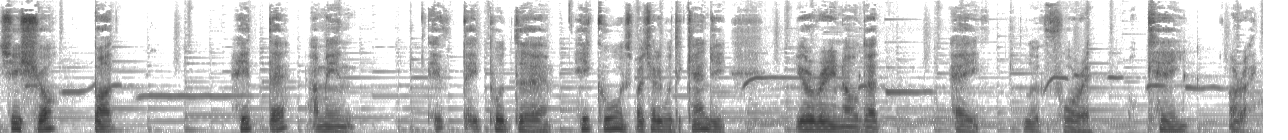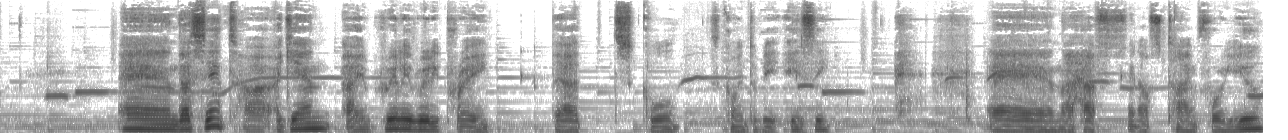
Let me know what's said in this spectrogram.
shisho, but hite. I mean, if they put the hiku, especially with the kanji, you already know that. Hey, look for it. Okay, all right. And that's it. Uh, again, I really, really pray that school is going to be easy and I have enough time for you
